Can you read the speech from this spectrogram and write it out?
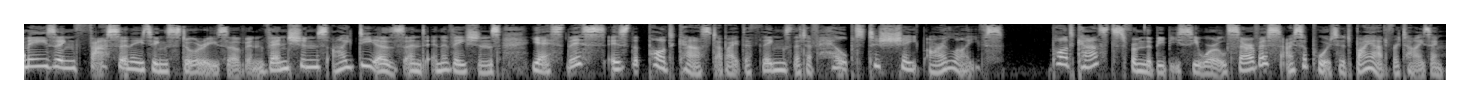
Amazing, fascinating stories of inventions, ideas, and innovations. Yes, this is the podcast about the things that have helped to shape our lives. Podcasts from the BBC World Service are supported by advertising.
